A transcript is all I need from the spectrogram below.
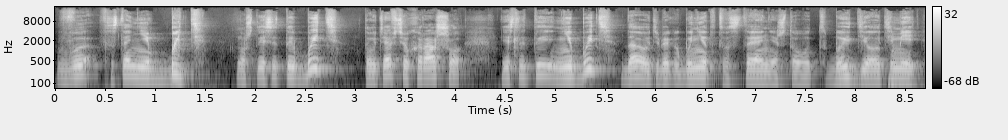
в состоянии быть. Потому что если ты быть, то у тебя все хорошо. Если ты не быть, да, у тебя как бы нет этого состояния, что вот быть, делать, иметь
